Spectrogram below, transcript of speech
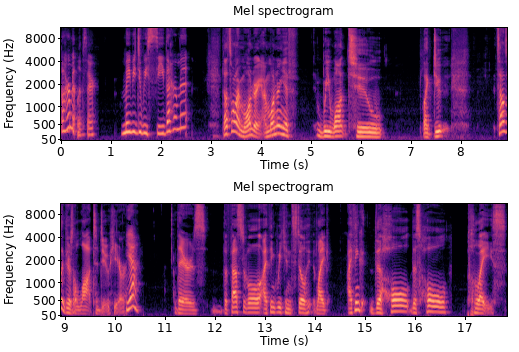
the hermit lives there. Maybe do we see the hermit? That's what I'm wondering. I'm wondering if we want to like do it sounds like there's a lot to do here. Yeah. there's the festival i think we can still like i think the whole this whole place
